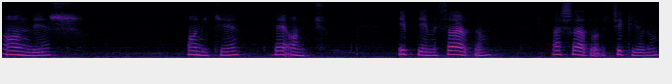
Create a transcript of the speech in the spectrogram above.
11 12 ve 13 ipliğimi sardım aşağı doğru çekiyorum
